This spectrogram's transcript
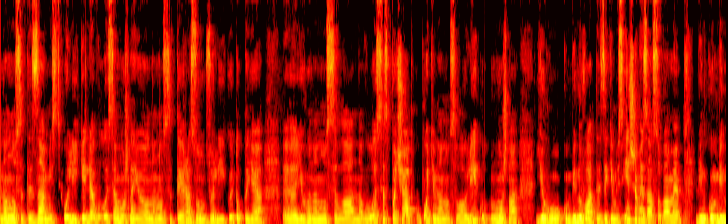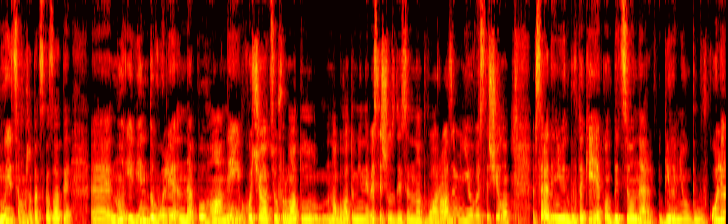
наносити замість олійки для волосся, можна його наносити разом з олійкою. Тобто я е, його наносила на волосся спочатку, потім наносила олійку. Можна його комбінувати з якимись іншими засобами. Він комбінується, можна так сказати. Е, Ну і він доволі непоганий, хоча цього формату набагато мені не вистачило, здається, на два рази мені його вистачило. Всередині він був такий, як кондиціонер. Білий в нього був колір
